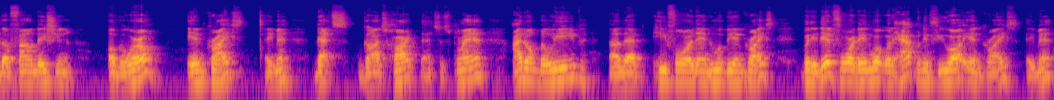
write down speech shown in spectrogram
the foundation of the world. In Christ. Amen. That's God's heart. That's his plan. I don't believe uh, that he foreordained who would be in Christ, but he did foreordain what would happen if you are in Christ. Amen.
